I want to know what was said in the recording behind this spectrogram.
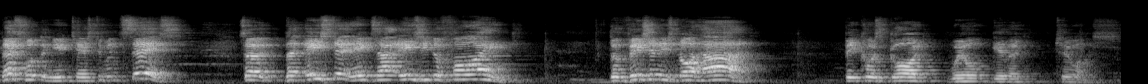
That's what the New Testament says. So the Easter eggs are easy to find. The vision is not hard because God will give it to us.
